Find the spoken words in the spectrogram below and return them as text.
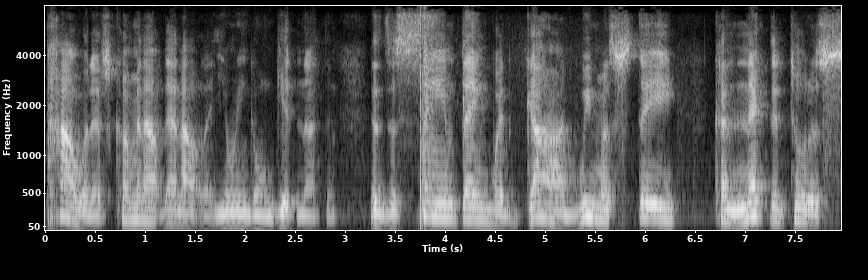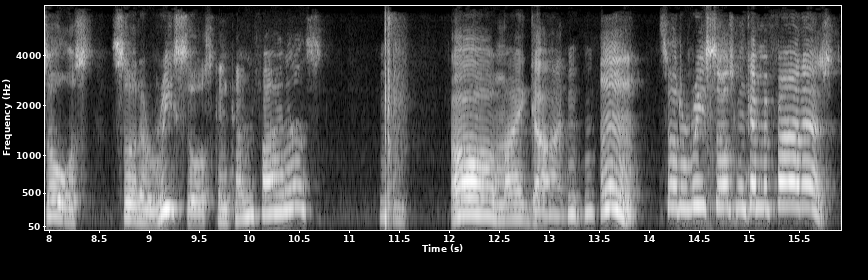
power that's coming out that outlet, you ain't gonna get nothing. It's the same thing with God. We must stay connected to the source so the resource can come and find us. Mhm. Oh my God. Mhm. Mm. So the resource can come and find us.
